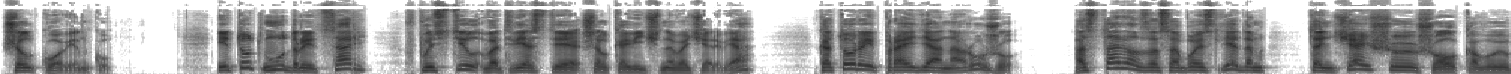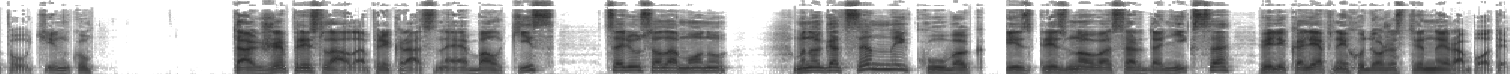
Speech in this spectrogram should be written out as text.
шелковинку. И тут мудрый царь впустил в отверстие шелковичного червя, который, пройдя наружу, оставил за собой следом тончайшую шелковую паутинку. Также прислала прекрасная Балкис царю Соломону многоценный кубок из резного сардоникса великолепной художественной работы.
